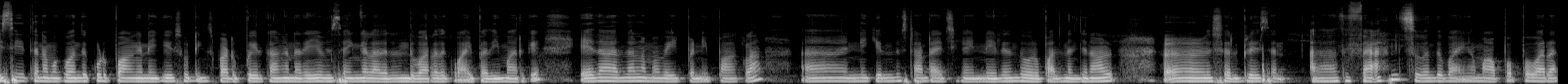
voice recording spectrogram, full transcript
விஷயத்தை நமக்கு வந்து கொடுப்பாங்க. இன்றைக்கி ஷூட்டிங் ஸ்பாட்டுக்கு போயிருக்காங்க. நிறைய விஷயங்கள் அதிலேருந்து வர்றதுக்கு வாய்ப்பு அதிகமாக இருக்குது எதாக இருந்தாலும் நம்ம வெயிட் பண்ணி பார்க்கலாம். இன்றைக்கி இருந்து ஸ்டார்ட் ஆகிடுச்சிங்க இன்னையிலேருந்து ஒரு பதினஞ்சு நாள் செலிப்ரேஷன் அதாவது ஃபேன்ஸ் வந்து பயங்கரமாக அப்பப்போ வர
